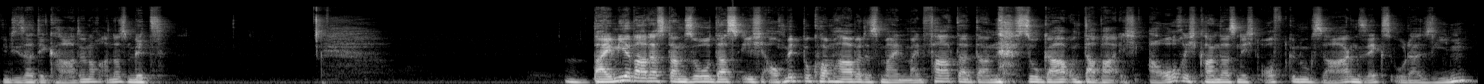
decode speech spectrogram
in dieser Dekade noch anders mit. Bei mir war das dann so, dass ich auch mitbekommen habe, dass mein, mein Vater dann sogar, und da war ich auch, ich kann das nicht oft genug sagen, sechs oder sieben,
